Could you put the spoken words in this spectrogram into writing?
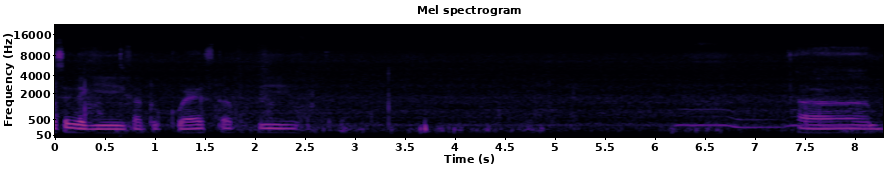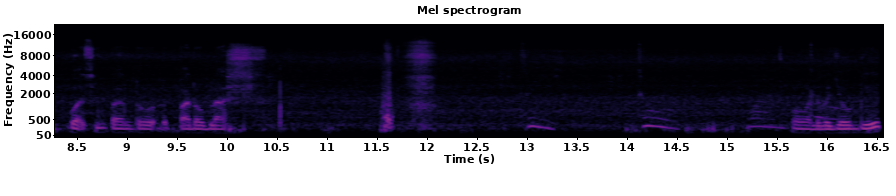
Masih lagi satu quest tapi uh, Buat simpan untuk depan 12 Oh ada berjoget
